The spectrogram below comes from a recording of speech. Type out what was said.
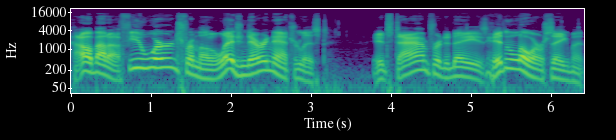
how about a few words from a legendary naturalist? It's time for today's Hidden Lore segment.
